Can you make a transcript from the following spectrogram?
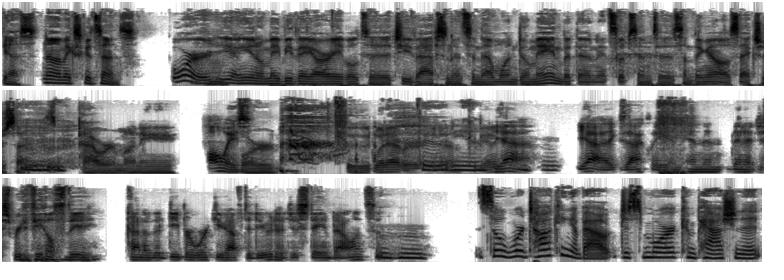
yes no it makes good sense or Mhm. you know, you know maybe they are able to achieve abstinence in that one domain but then it slips into something else exercise power money Always. or food whatever you know? yeah. Could be anything. yeah. Mhm. Yeah, exactly. And, and then, then it just reveals the kind of the deeper work you have to do to just stay in balance. And, So we're talking about just more compassionate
